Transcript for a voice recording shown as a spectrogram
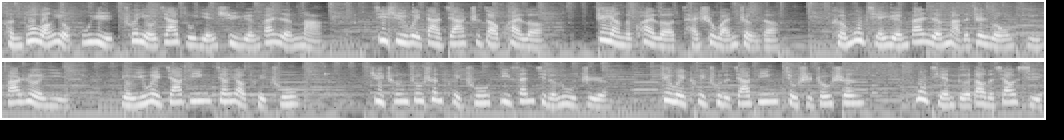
很多网友呼吁春游家族延续原班人马，继续为大家制造快乐，这样的快乐才是完整的。可目前原班人马的阵容引发热议，有一位嘉宾将要退出，据称周深退出第三季的录制，这位退出的嘉宾就是周深。目前得到的消息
